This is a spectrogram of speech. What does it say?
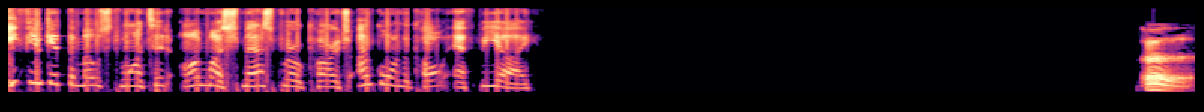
If you get the most wanted on my Smash Bro cards, I'm going to call FBI. Uh.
